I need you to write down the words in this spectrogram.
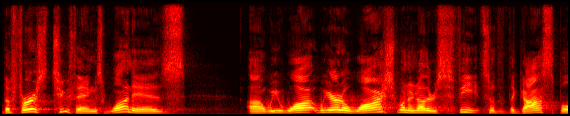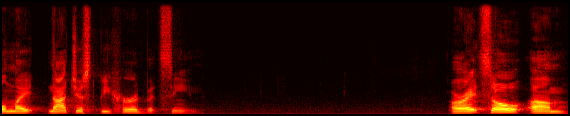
the first two things one is uh, we, wa- we are to wash one another's feet so that the gospel might not just be heard but seen. All right, so um,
